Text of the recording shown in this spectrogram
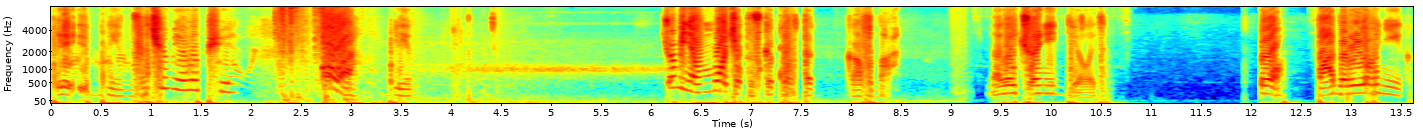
Блин, зачем я вообще... О, блин. Чё меня мочат из какого-то говна? Надо что-нибудь делать. О, подрывник.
